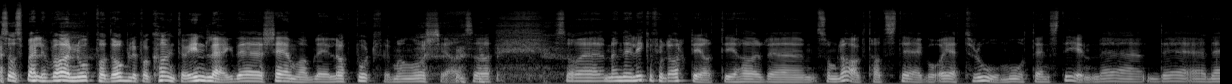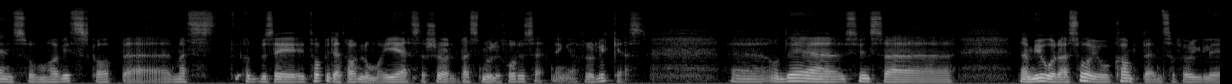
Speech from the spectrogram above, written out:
så spiller ballen opp og dobler på kant og innlegg, det skjemaet ble lagt bort for mange år siden. Så, så, eh, men det er like fullt artig at de har eh, som lag tatt steg og er tro mot den stilen. Det, det er den som har visst skape mest si, Toppidrett handler om å gi seg sjøl best mulig forutsetninger for å lykkes. Eh, og det syns jeg de gjorde. Jeg så jo kampen, selvfølgelig.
